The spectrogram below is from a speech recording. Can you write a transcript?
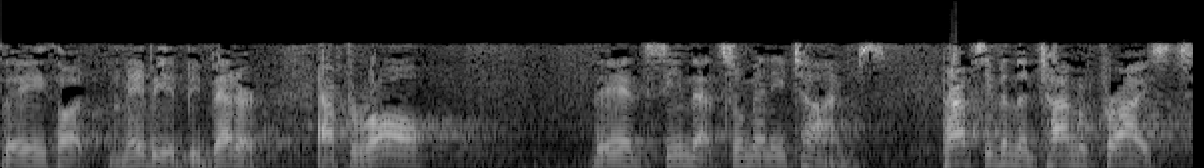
They thought maybe it'd be better. After all, they had seen that so many times. Perhaps even in the time of Christ,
